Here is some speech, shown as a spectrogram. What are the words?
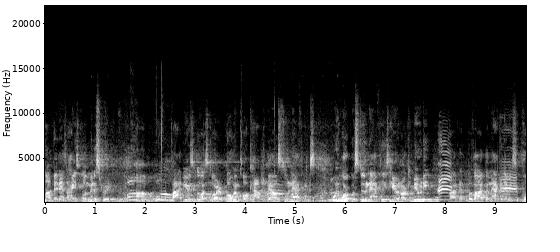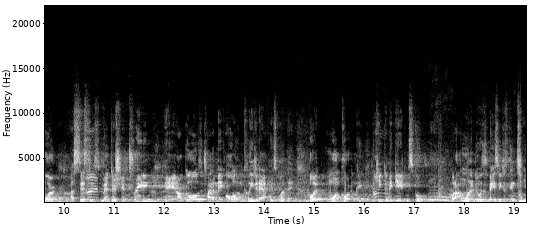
uh, then as a high school administrator. Um, five years ago, I started a program called College Bound Student Athletes. We work with student athletes here in our community, provide, provide them academic support, assistance, mentorship, training, and our goal is to try to make all of them collegiate athletes one day. But more importantly, to keep them engaged in school. What I want to do is basically just continue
